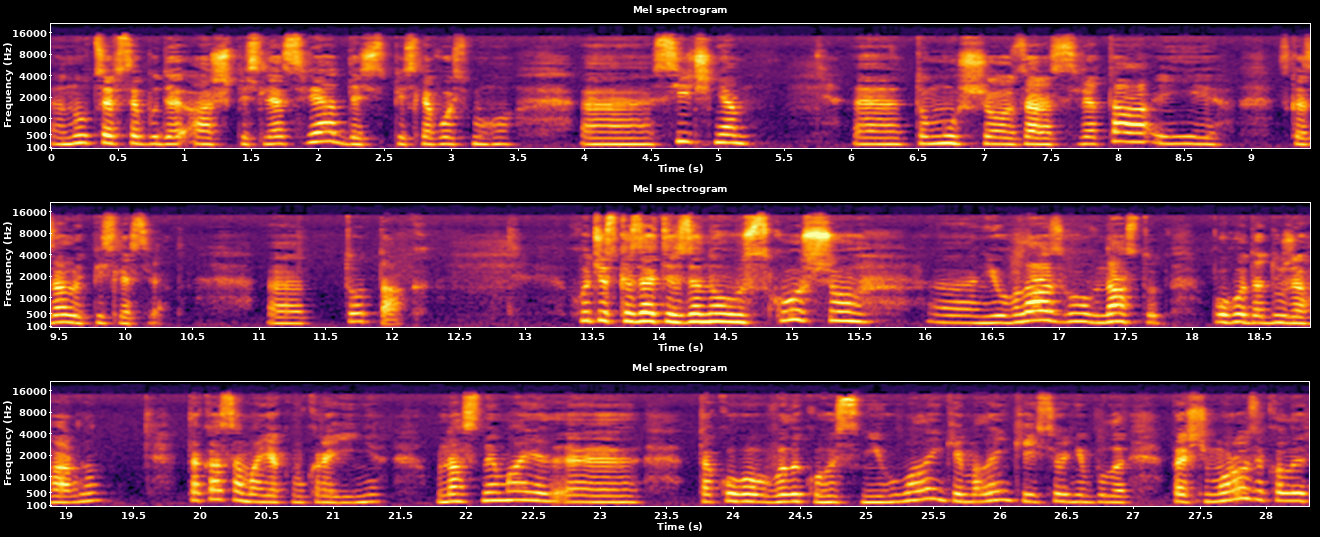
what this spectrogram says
Ну, це все буде аж після свят, десь після 8 е, січня, е, тому що зараз свята і сказали після свят. Е, То так. Хочу сказати за Нову Скошу. Нью Глазго. В нас тут погода дуже гарна, така сама, як в Україні. У нас немає е, такого великого снігу. Маленький, маленький. Сьогодні були перші морози, коли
